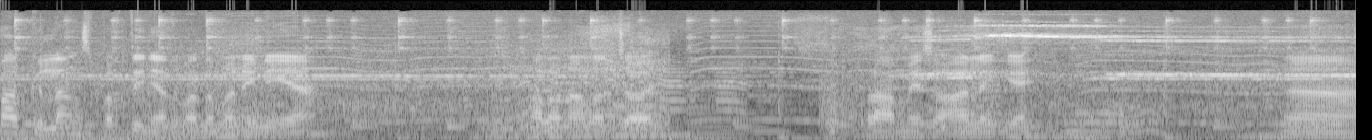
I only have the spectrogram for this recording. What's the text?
Magelang sepertinya teman-teman ini ya. Alon-alon coy. Rame soalnya ya nah.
